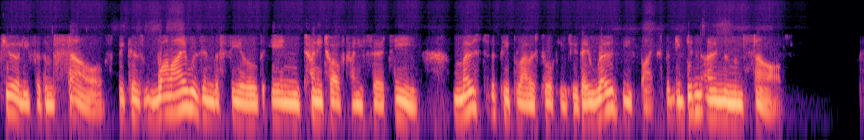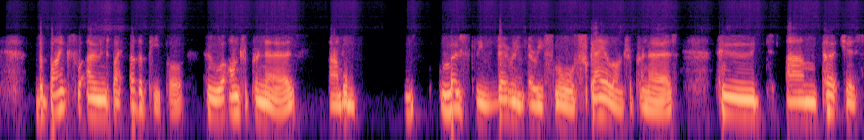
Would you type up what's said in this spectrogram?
purely for themselves. Because while I was in the field in 2012, 2013, most of the people I was talking to, they rode these bikes, but they didn't own them themselves. The bikes were owned by other people who were entrepreneurs, um, mostly very, very small scale entrepreneurs who'd um, purchased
